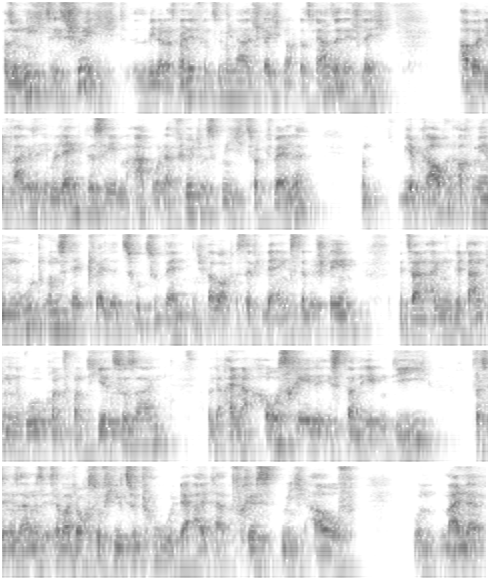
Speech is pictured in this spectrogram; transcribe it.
Also nichts ist schlecht. Also weder das Management-Seminar ist schlecht, noch das Fernsehen ist schlecht. Aber die Frage ist eben, lenkt es eben ab oder führt es mich zur Quelle? Wir brauchen auch mehr Mut, uns der Quelle zuzuwenden. Ich glaube auch, dass da viele Ängste bestehen, mit seinen eigenen Gedanken in Ruhe konfrontiert zu sein. Und eine Ausrede ist dann eben die, dass wir sagen, es ist aber doch so viel zu tun. Der Alltag frisst mich auf. Und meine,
